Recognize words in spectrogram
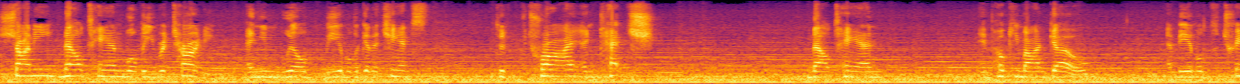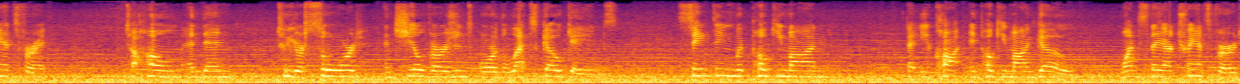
Shiny Meltan will be returning, and you will be able to get a chance to try and catch Meltan in Pokemon Go and be able to transfer it to home and then to your Sword and Shield versions or the Let's Go games. Same thing with Pokemon that you caught in Pokemon Go. Once they are transferred,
